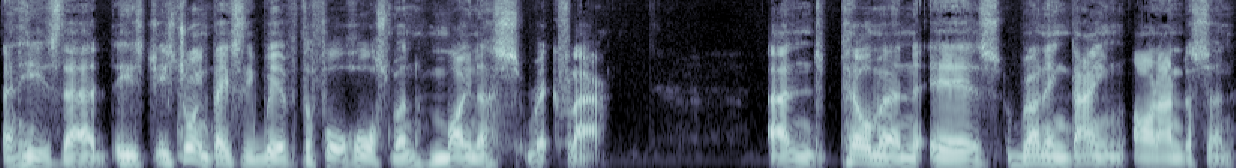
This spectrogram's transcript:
and he's there. He's, he's joined basically with the Four Horsemen minus Ric Flair. And Pillman is running down Arn Anderson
